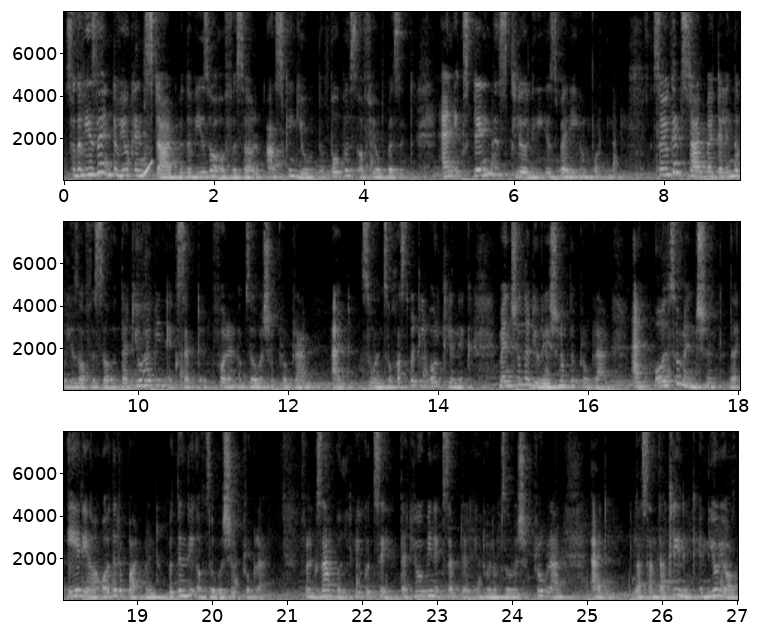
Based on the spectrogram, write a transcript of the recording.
So the visa interview can start with the visa officer asking you the purpose of your visit and explaining this clearly is very important. So you can start by telling the visa officer that you have been accepted for an observership program at so-and-so hospital or clinic, mention the duration of the program and also mention the area or the department within the observership program. For example, you could say that you have been accepted into an observership program at La Santa Clinic in New York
